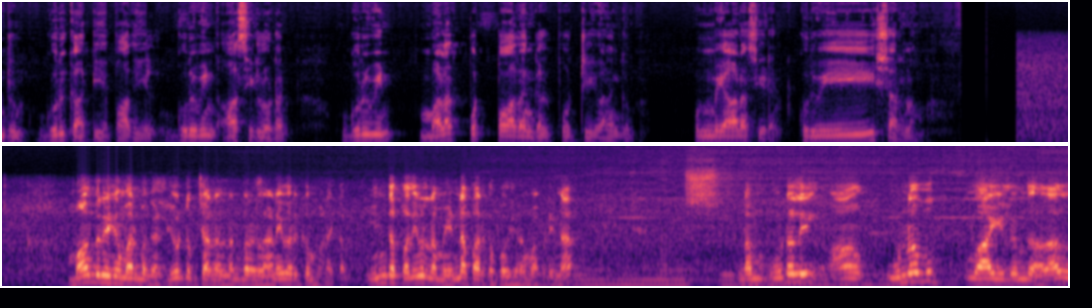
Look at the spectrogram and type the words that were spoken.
என்றும் குரு காட்டிய பாதையில் குருவின் ஆசிகளுடன் குருவின் மலர் பொற்பாதங்கள் போற்றி வணங்கும் உண்மையான சீடன். குருவே சரணம். மாந்திரிக மர்மங்கள் யூடியூப் சேனல் நண்பர்கள் அனைவருக்கும் வணக்கம். இந்த பதிவில் நம்ம என்ன பார்க்க போகிறோம் அப்படின்னா நம் உடலில் உணவு வாயிலிருந்து அதாவது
